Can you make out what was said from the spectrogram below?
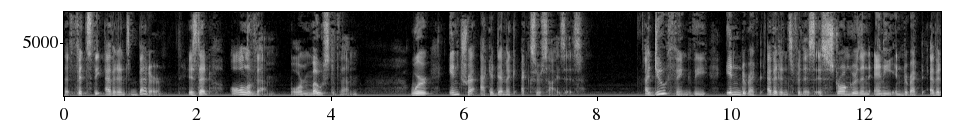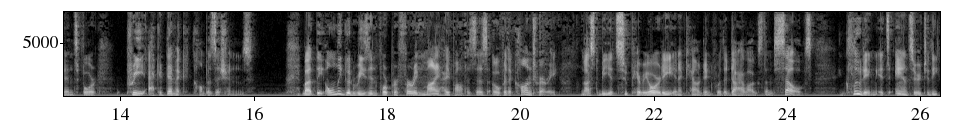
that fits the evidence better is that all of them or most of them, were intra academic exercises. I do think the indirect evidence for this is stronger than any indirect evidence for pre academic compositions. But the only good reason for preferring my hypothesis over the contrary must be its superiority in accounting for the dialogues themselves, including its answer to the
